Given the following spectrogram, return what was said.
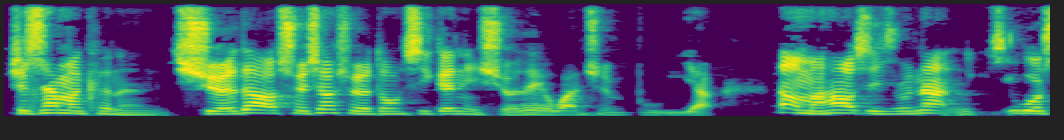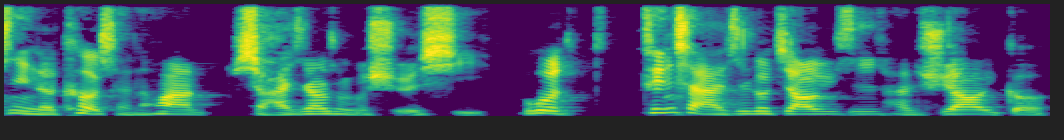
就是他们可能学到学校学的东西跟你学的也完全不一样。那我蛮好奇说，那你如果是你的课程的话，小孩子要怎么学习？如果听起来这个教育是很需要一个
